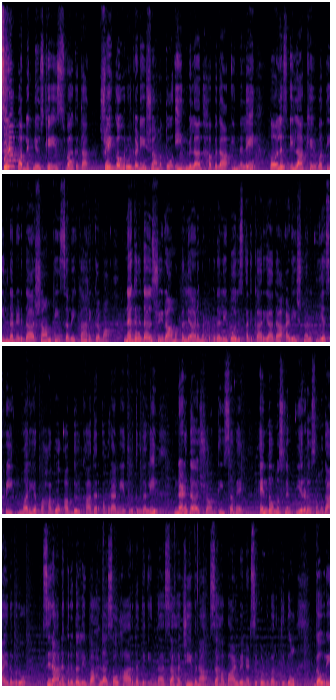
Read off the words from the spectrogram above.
ಸಿರಾ ಪಬ್ಲಿಕ್ ನ್ಯೂಸ್ಗೆ ಸ್ವಾಗತ. ಶ್ರೀ ಗೌರಿ ಗಣೇಶ ಮತ್ತು ಈದ್ ಮಿಲಾದ್ ಹಬ್ಬದ ಹಿನ್ನೆಲೆ ಪೊಲೀಸ್ ಇಲಾಖೆ ವತಿಯಿಂದ ನಡೆದ ಶಾಂತಿ ಸಭೆ ಕಾರ್ಯಕ್ರಮ. ನಗರದ ಶ್ರೀ ರಾಮ ಕಲ್ಯಾಣ ಮಂಟಪದಲ್ಲಿ ಪೊಲೀಸ್ ಅಧಿಕಾರಿಯಾದ ಅಡಿಷನಲ್ ಎಸ್ಪಿ ಮರಿಯಪ್ಪ ಹಾಗೂ ಅಬ್ದುಲ್ ಖಾದರ್ ಅವರ ನೇತೃತ್ವದಲ್ಲಿ ನಡೆದ ಶಾಂತಿ ಸಭೆ. ಹಿಂದೂ ಮುಸ್ಲಿಂ ಎರಡು ಸಮುದಾಯದವರು ಸಿರಾ ನಗರದಲ್ಲಿ ಬಹಳ ಸೌಹಾರ್ದತೆಯಿಂದ ಸಹಜೀವನ ಸಹಬಾಳ್ವೆ ನಡೆಸಿಕೊಂಡು ಬರುತ್ತಿದ್ದು, ಗೌರಿ,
